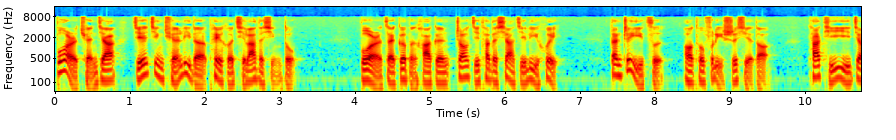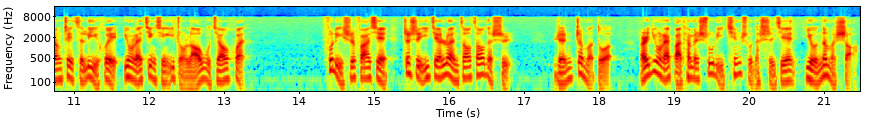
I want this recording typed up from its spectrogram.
波尔全家竭尽全力地配合齐拉的行动。波尔在哥本哈根召集他的夏季例会，但这一次，奥托·弗里什写道，他提议将这次例会用来进行一种劳务交换。弗里什发现这是一件乱糟糟的事，人这么多，而用来把他们梳理清楚的时间又那么少。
